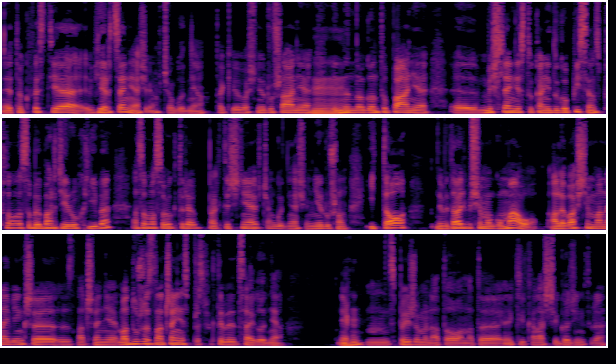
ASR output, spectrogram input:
e, to kwestie wiercenia się w ciągu dnia. Takie właśnie ruszanie, mm. jedną nogą tupanie, e, myślenie, stukanie długopisem. Są osoby bardziej ruchliwe, a są osoby, które praktycznie w ciągu dnia się nie ruszą. I to wydawać by się mogło mało, ale właśnie ma największe znaczenie, ma duże znaczenie z perspektywy całego dnia. Jak mm. spojrzymy na to, na te kilkanaście godzin, które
